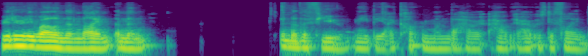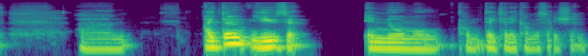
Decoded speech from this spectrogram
really, really well, and then nine, and then another few, maybe I can't remember how it, how, how it was defined. Um, I don't use it in normal day-to-day conversation.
